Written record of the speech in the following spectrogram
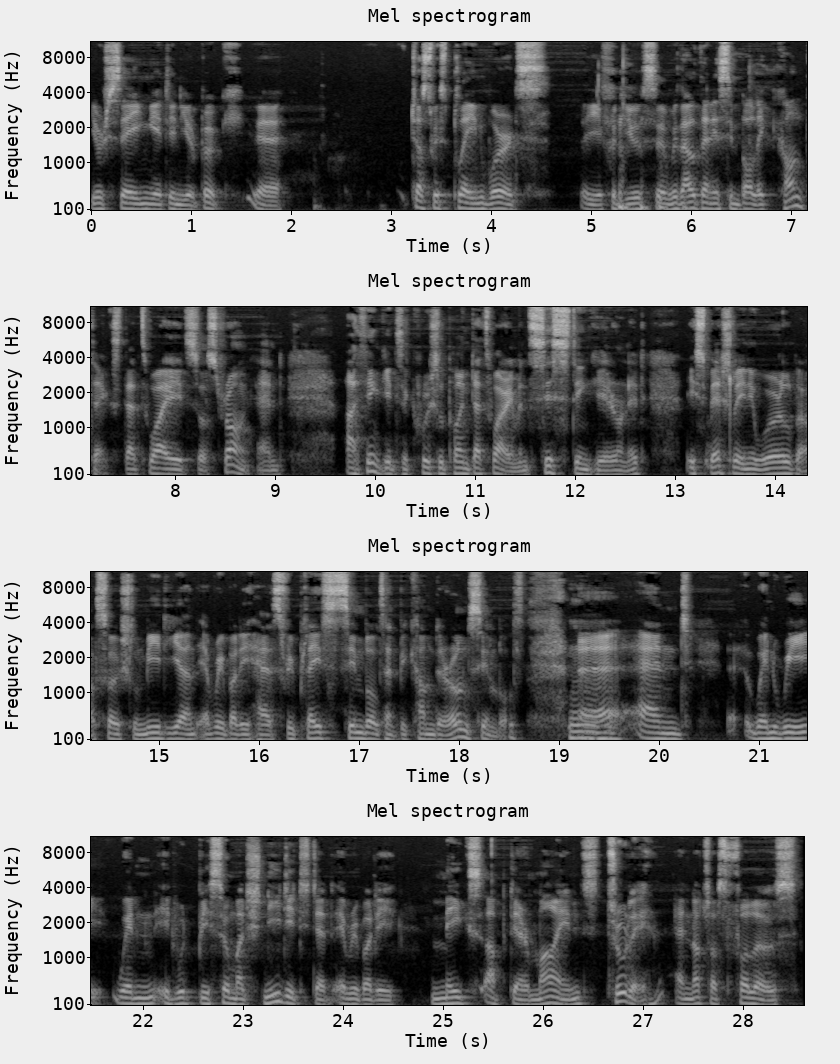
you're saying it in your book, uh, just with plain words, you could use uh, without any symbolic context. That's why it's so strong. And I think it's a crucial point. That's why I'm insisting here on it, especially in a world where social media and everybody has replaced symbols and become their own symbols. Mm. Uh, and when we, when it would be so much needed that everybody makes up their minds truly and not just follows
